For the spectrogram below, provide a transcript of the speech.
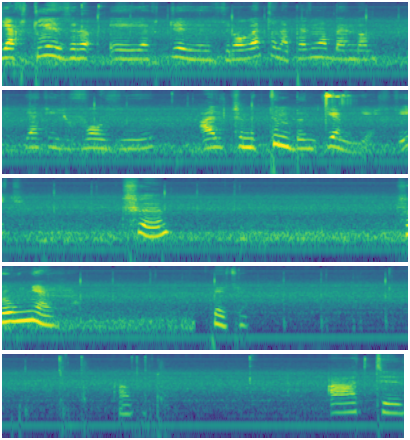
Jak tu jest, y, jak tu jest droga, to na pewno będą jakieś wozy. Ale czy my tym będziemy jeździć? Czy żołnierze? Wiecie. Auto. Atyw,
